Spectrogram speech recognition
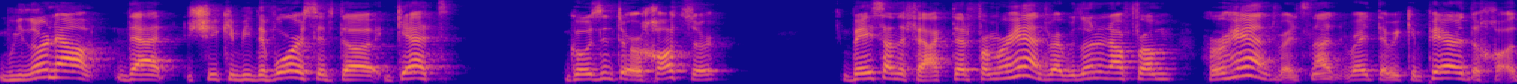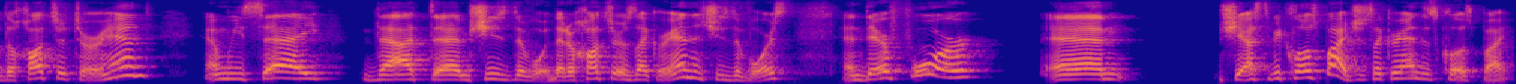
we learn out that she can be divorced if the get goes into her chotzer based on the fact that from her hand, right? We learn it out from her hand, right? It's not right that we compare the the chotzer to her hand and we say that um, she's divorced, that her chotzer is like her hand and she's divorced, and therefore um, she has to be close by, just like her hand is close by.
